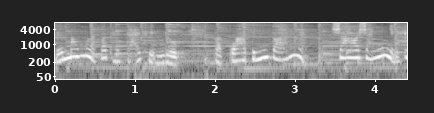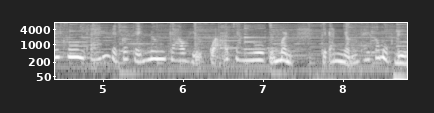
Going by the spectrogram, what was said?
để mong là có thể cải thiện được và qua tính toán nè so sánh những cái phương án để có thể nâng cao hiệu quả chăn nuôi của mình thì anh nhận thấy có một điều.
